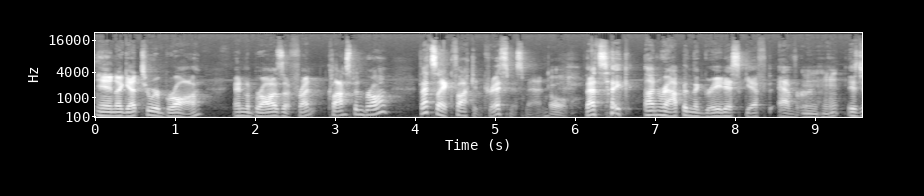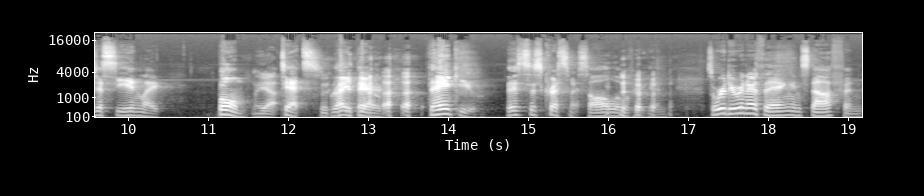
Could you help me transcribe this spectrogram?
and I get to her bra and the bra is a front clasping bra. That's like fucking Christmas, man. Oh. That's like unwrapping the greatest gift ever. Mm-hmm. Is just seeing like boom, Yeah. tits right there. Thank you. This is Christmas all over again. so we're doing our thing and stuff, and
